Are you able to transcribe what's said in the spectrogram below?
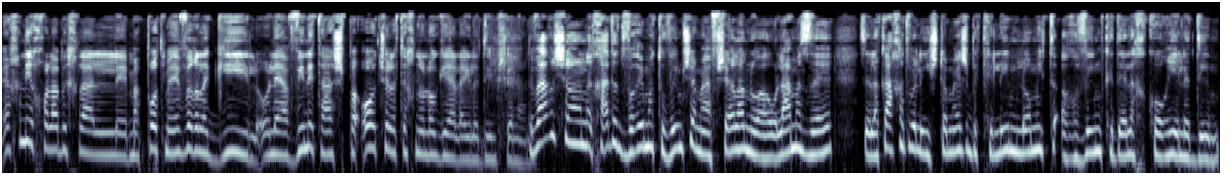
איך אני יכולה בכלל למפות מעבר לגיל, או להבין את ההשפעות של הטכנולוגיה על הילדים שלנו? דבר ראשון, אחד הדברים הטובים שמאפשר לנו העולם הזה, זה לקחת ולהשתמש בכלים לא מתערבים כדי לחקור ילדים.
